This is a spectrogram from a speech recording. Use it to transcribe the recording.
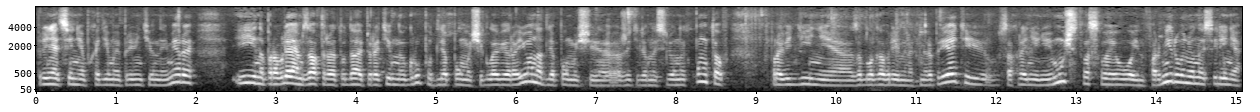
принять все необходимые превентивные меры и направляем завтра туда оперативную группу для помощи главе района, для помощи жителям населенных пунктов проведения заблаговременных мероприятий, сохранению имущества своего, информированию населения,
